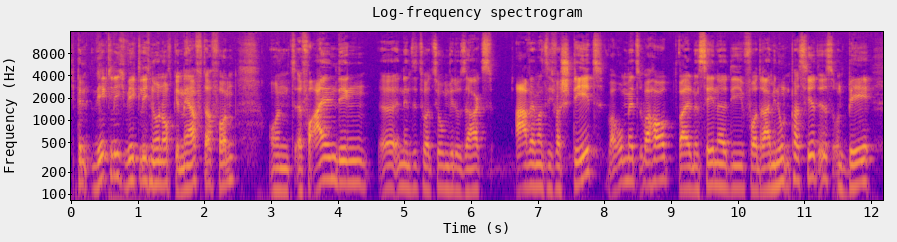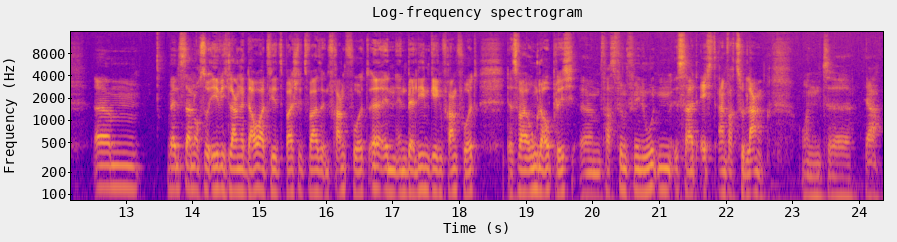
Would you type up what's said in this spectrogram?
ich bin wirklich, wirklich nur noch genervt davon. Und äh, vor allen Dingen äh, in den Situationen, wie du sagst, A, wenn man es nicht versteht, warum jetzt überhaupt, weil eine Szene, die vor drei Minuten passiert ist und B, ähm, wenn es dann noch so ewig lange dauert, wie jetzt beispielsweise in Frankfurt, äh, in, in Berlin gegen Frankfurt. Das war unglaublich. Ähm, fast fünf Minuten ist halt echt einfach zu lang. Und äh, ja,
